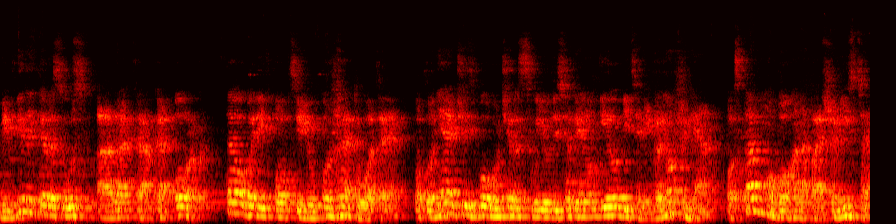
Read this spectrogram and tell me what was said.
відвідайте ресурс adra.org та оберіть опцію пожертвувати. Поклоняючись Богу через свою десятину і обіцяні приношення, поставимо Бога на перше місце.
